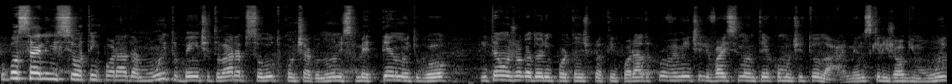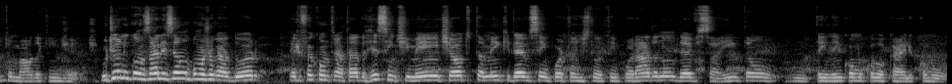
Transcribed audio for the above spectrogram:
O Bocelli iniciou a temporada muito bem, titular absoluto com o Thiago Nunes, metendo muito gol. Então é um jogador importante para a temporada, provavelmente ele vai se manter como titular, a menos que ele jogue muito mal daqui em diante. O Johnny Gonzalez é um bom jogador, ele foi contratado recentemente, é outro também que deve ser importante na temporada, não deve sair, então não tem nem como colocar ele como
